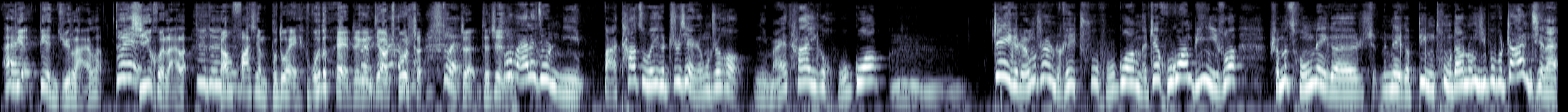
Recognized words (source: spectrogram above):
哎。变变局来了，对。机会来了，对对对。然后发现不对，不对，这个要出事，对，这这这说白了就是你把他作为一个支线人物之后，你埋他一个湖光，嗯，这个人物身上是可以出弧光的。这弧光比你说什么从那个什么那个病痛当中一步步站起来，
